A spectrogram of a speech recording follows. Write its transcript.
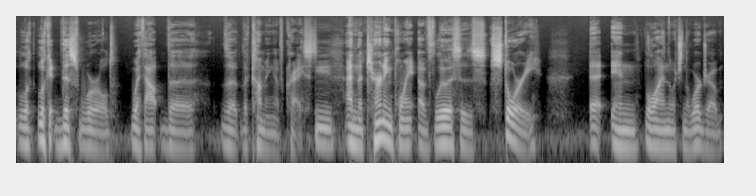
look look at this world without the the the coming of Christ. And the turning point of Lewis's story uh, in The Lion, the Witch, and the Wardrobe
